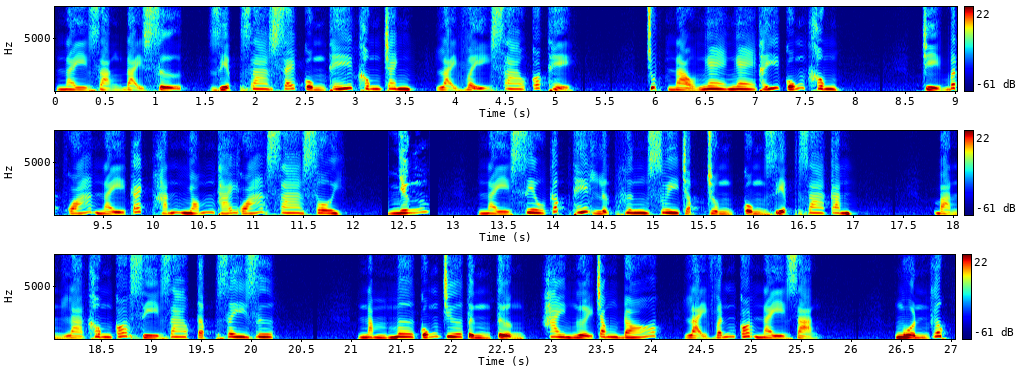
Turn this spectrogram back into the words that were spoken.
Này dạng đại sự, Diệp ra sẽ cùng thế không tranh, lại vậy sao có thể? Chút nào nghe nghe thấy cũng không. Chỉ bất quá này cách hắn nhóm thái quá xa xôi. Những này siêu cấp thế lực hưng suy chập trùng cùng Diệp ra căn. Bản là không có gì giao tập dây dưa. Nằm mơ cũng chưa từng tưởng hai người trong đó lại vẫn có này dạng. Nguồn gốc.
